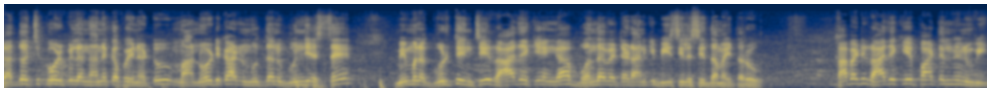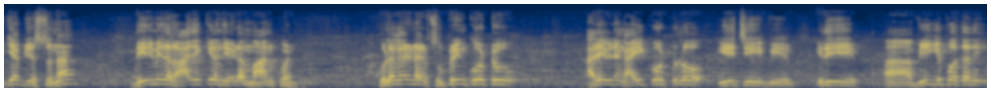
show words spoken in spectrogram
గద్దొచ్చి కోడిపిల్లని అనకపోయినట్టు మా నోటికాడిని ముద్దను గుంజేస్తే మిమ్మల్ని గుర్తించి రాజకీయంగా బొందబెట్టడానికి బీసీలు సిద్ధమవుతారు. కాబట్టి రాజకీయ పార్టీలు నేను విజ్ఞప్తి చేస్తున్నా దీని మీద రాజకీయం చేయడం మానుకోండి. కులగరణ సుప్రీంకోర్టు అదేవిధంగా హైకోర్టులో ఇది చి- ఇది వీగిపోతుంది.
